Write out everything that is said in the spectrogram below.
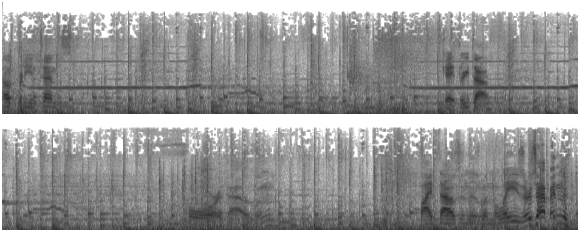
That was pretty intense. Okay, 3,000. 4,000. 5,000 is when the lasers happen.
